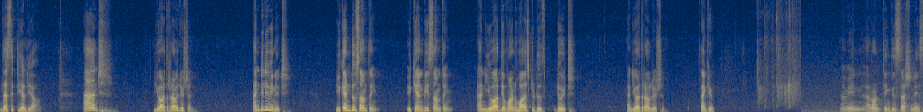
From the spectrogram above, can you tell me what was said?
That's the TLDR. And you are the revolution. And believe in it. You can do something. You can be something. And you are the one who has to do, do it. And you are the revolution. Thank you. I mean, I don't think this session is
